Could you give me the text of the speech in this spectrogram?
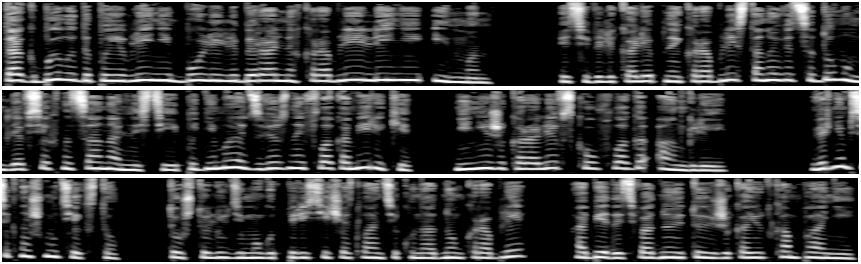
так было до появления более либеральных кораблей линии Инман. Эти великолепные корабли становятся домом для всех национальностей и поднимают звездный флаг Америки не ниже королевского флага Англии. Вернемся к нашему тексту. То, что люди могут пересечь Атлантику на одном корабле, обедать в одной и той же кают-компании,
